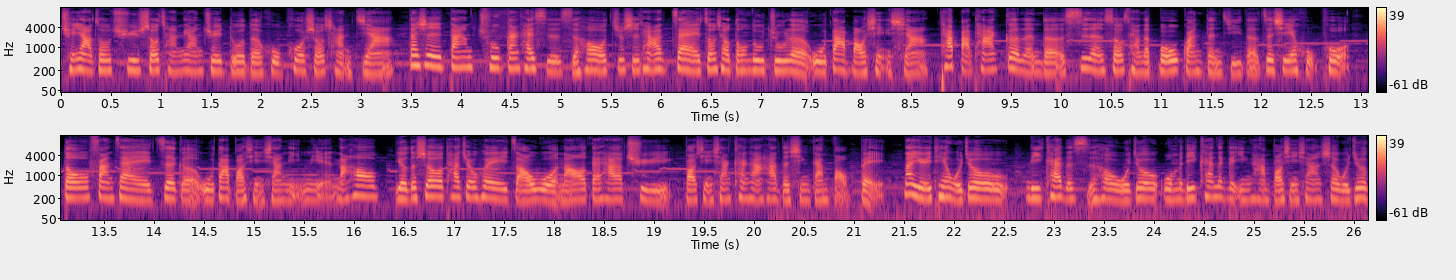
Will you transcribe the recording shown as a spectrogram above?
全亚洲区收藏量最多的琥珀收藏家。但是当初刚开始的时候，就是他在忠孝东路租了五大保险箱，他把他个人的私人收藏的博物馆等级的这些琥珀，都放在这个五大保险箱里面。然后有的时候他就会找我，然后带他去保险箱看看他的心肝宝贝。那有一天我就离开的时候，我就我们离开那个银行保险箱的时候，我就。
